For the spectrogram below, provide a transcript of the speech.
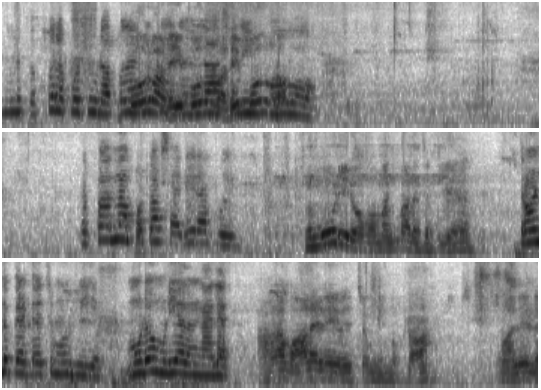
இந்த பெப்பரை போட்டு விடு போடுவா, டேய், போடுவா, டேய், சரியா போய் மூடிடுவோம் மண்பானை சட்டிய. ரவுண்டு பிளேட் வச்சு மூடுவீங்க மூடவும் முடியாதனால நாங்க வாழை இலைய வச்ச மீன்டா மலையில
